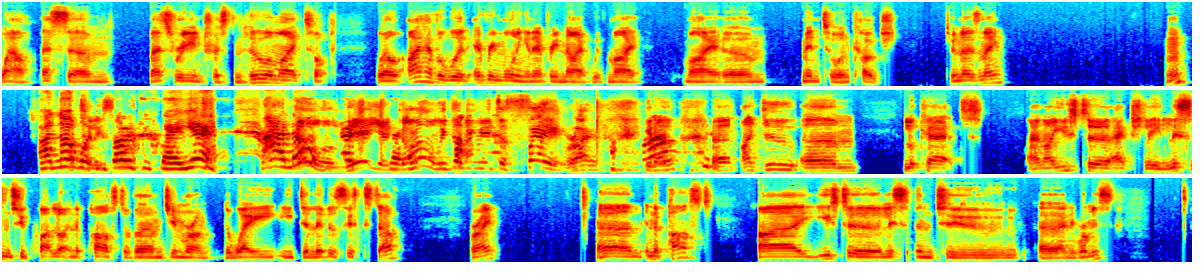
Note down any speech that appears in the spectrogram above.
Wow, that's um, that's really interesting. Who are my top? Well, I have a word every morning and every night with my my um, mentor and coach. Do you know his name? Hmm? I know I'll what you're going to say. Yeah. I know. Oh, there you go. We don't even need to say it, right? You know, uh, I do um, look at, and I used to actually listen to quite a lot in the past of um, Jim Rohn, the way he delivers his stuff, right? Um, in the past, I used to listen to uh, Tony Robbins.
